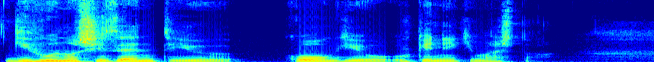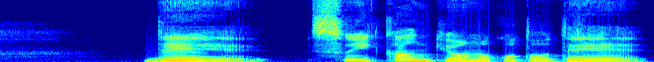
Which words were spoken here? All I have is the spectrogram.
岐阜の自然っていう講義を受けに行きました。で、水環境のことで、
